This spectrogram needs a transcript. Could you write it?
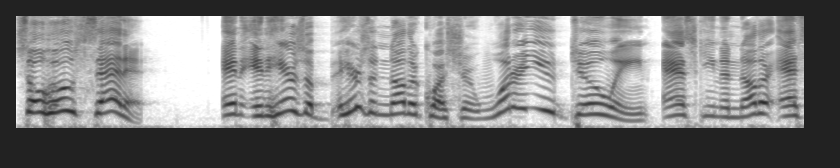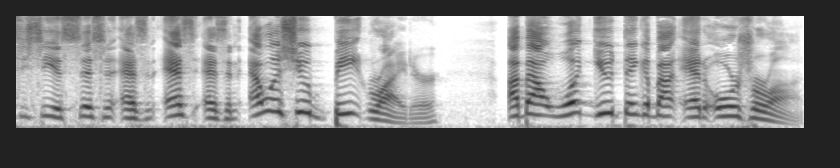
So who said it? And and here's a here's another question. What are you doing asking another SEC assistant as an S as an LSU beat writer about what you think about Ed Orgeron.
